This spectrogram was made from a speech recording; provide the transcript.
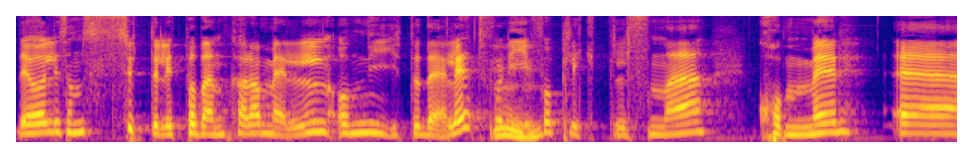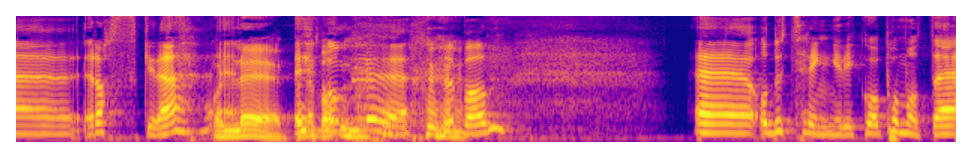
Det å liksom sutte litt på den karamellen og nyte det litt, fordi forpliktelsene kommer eh, raskere. På løpende bånd. På løpende bånd. Eh, og du trenger ikke å på en måte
